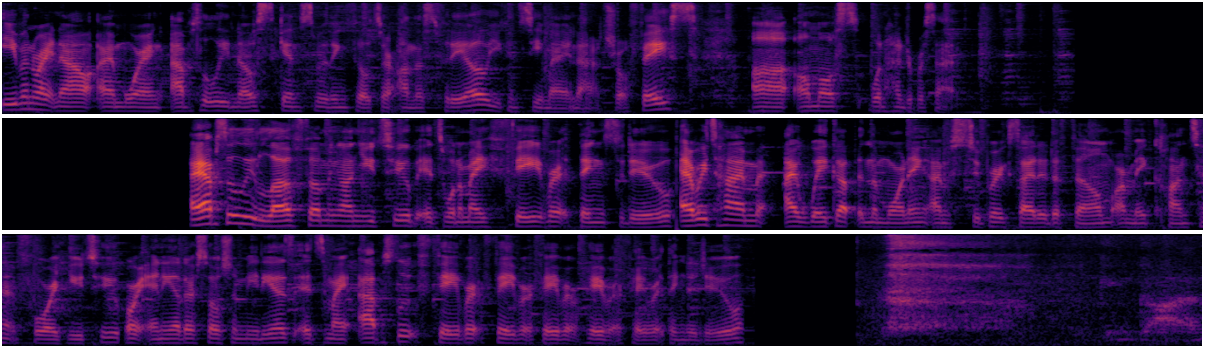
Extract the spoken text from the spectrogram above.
Even right now, I'm wearing absolutely no skin smoothing filter on this video. You can see my natural face, uh, almost 100%. I absolutely love filming on YouTube. It's one of my favorite things to do. Every time I wake up in the morning, I'm super excited to film or make content for YouTube or any other social medias. It's my absolute favorite, favorite, favorite, favorite, favorite thing to do. God.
